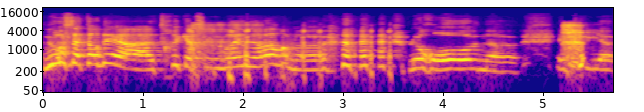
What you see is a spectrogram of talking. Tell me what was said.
Nous, on s'attendait à un truc absolument énorme, euh, le Rhône. Euh, et puis, euh,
